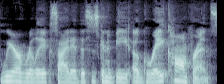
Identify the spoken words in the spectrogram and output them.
We are really excited. This is going to be a great conference.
